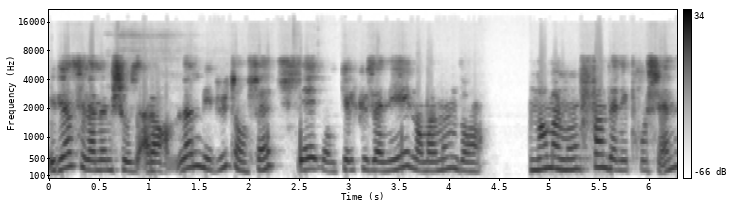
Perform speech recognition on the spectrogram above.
Eh bien, c'est la même chose. Alors, l'un de mes buts, en fait, c'est dans quelques années, normalement dans normalement fin d'année prochaine,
